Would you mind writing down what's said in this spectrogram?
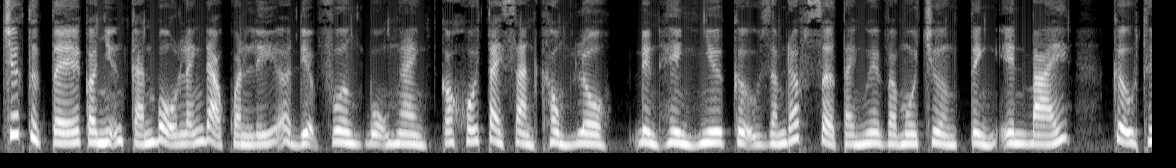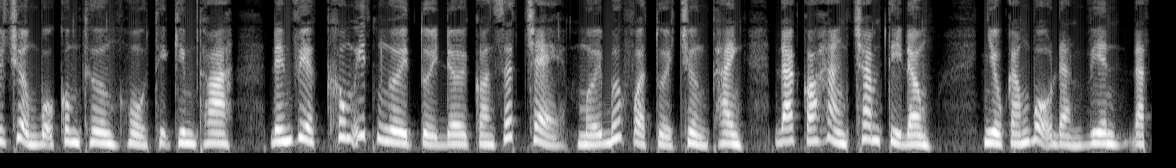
Trước thực tế có những cán bộ lãnh đạo quản lý ở địa phương, bộ ngành có khối tài sản khổng lồ điển hình như cựu Giám đốc Sở Tài nguyên và Môi trường tỉnh Yên Bái, cựu Thứ trưởng Bộ Công Thương Hồ Thị Kim Thoa, đến việc không ít người tuổi đời còn rất trẻ mới bước vào tuổi trưởng thành đã có hàng trăm tỷ đồng. Nhiều cán bộ đảng viên đặt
